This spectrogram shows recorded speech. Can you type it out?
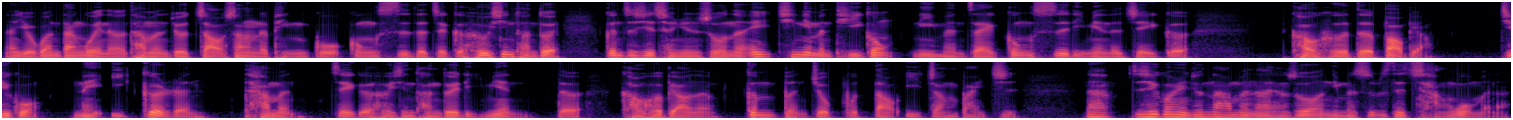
那有关单位呢，他们就找上了苹果公司的这个核心团队，跟这些成员说呢，哎，请你们提供你们在公司里面的这个考核的报表。结果每一个人他们这个核心团队里面的考核表呢，根本就不到一张白纸。那这些官员就纳闷了，想说你们是不是在藏我们啊？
